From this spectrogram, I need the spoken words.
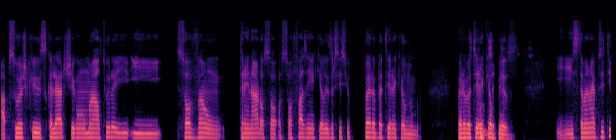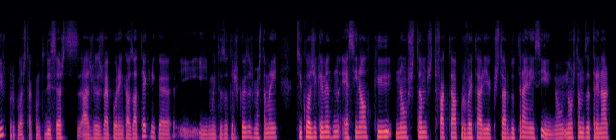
há pessoas que se calhar chegam a uma altura e, e só vão treinar ou só, ou só fazem aquele exercício para bater aquele número, para bater Sim, aquele sim, peso. E isso também não é positivo, porque lá está, como tu disseste, às vezes vai pôr em causa a técnica e, e muitas outras coisas, mas também psicologicamente é sinal que não estamos de facto a aproveitar e a gostar do treino em si, não, não estamos a treinar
